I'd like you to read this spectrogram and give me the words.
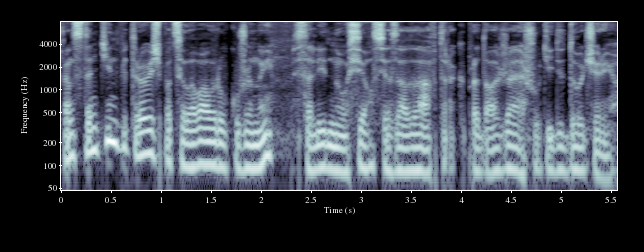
Константин Петрович поцеловал руку жены, солидно уселся за завтрак, продолжая шутить с дочерью.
